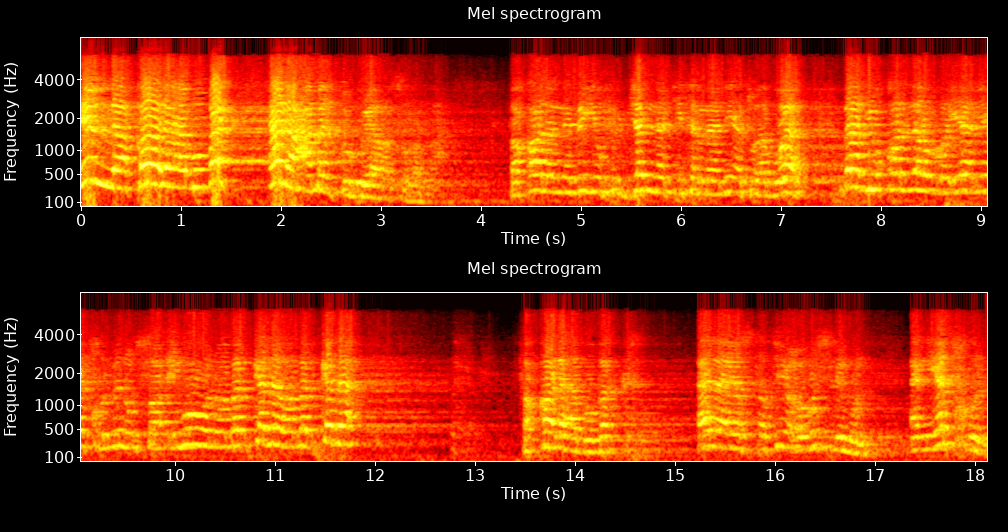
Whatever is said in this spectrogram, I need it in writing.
إلا قال أبو بكر أنا عملته يا رسول الله. فقال النبي في الجنة ثمانية أبواب. باب يقال له الريان يدخل منه الصائمون وباب كذا وباب كذا. فقال أبو بكر ألا يستطيع مسلم أن يدخل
